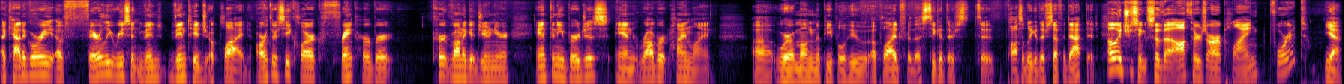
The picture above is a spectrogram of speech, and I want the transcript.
a category of fairly recent vin- vintage applied arthur c clarke frank herbert kurt vonnegut jr anthony burgess and robert heinlein uh, were among the people who applied for this to get their to possibly get their stuff adapted Oh, interesting. So the authors are applying for it? Yeah.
